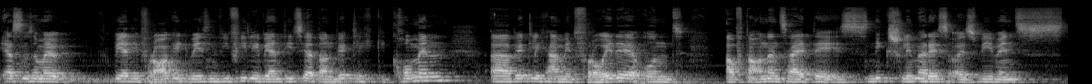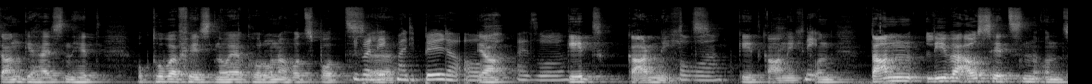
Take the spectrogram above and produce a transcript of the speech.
Erstens einmal wäre die Frage gewesen, wie viele wären dieses Jahr dann wirklich gekommen, äh, wirklich auch mit Freude und auf der anderen Seite ist nichts Schlimmeres, als wie wenn es dann geheißen hätte, Oktoberfest, neuer Corona-Hotspot. Überleg äh, mal die Bilder auch. ja. Also, Geht gar nicht. Horror. Geht gar nicht. Nee. Und dann lieber aussetzen und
